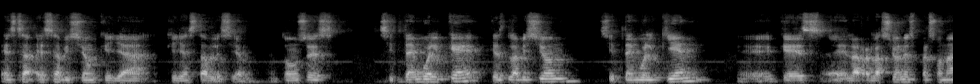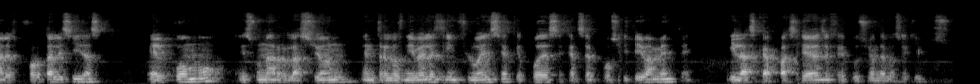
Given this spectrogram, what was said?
esa, esa visión que ya, que ya establecieron. Entonces, si tengo el qué, que es la visión, si tengo el quién, eh, que es eh, las relaciones personales fortalecidas, el cómo es una relación entre los niveles de influencia que puedes ejercer positivamente y las capacidades de ejecución de los equipos.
